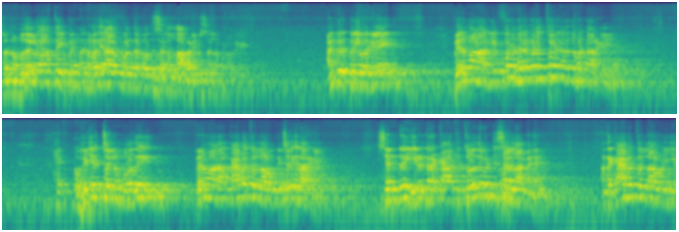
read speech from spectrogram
சொன்ன முதல் வார்த்தை இப்ப இந்த வந்த போது செல்லலாம் அப்படி சொல்லப்பட்டவர்கள் அன்பிற்குரியவர்களே பெருமானார் எவ்வளவு நிறுவனத்தோடு நடந்து கொண்டார்கள். ஹிஜ்ரத் செல்லும் போது பெருமானார் காபத்துல்லாவுக்கு செல்கிறார்கள். சென்று இரண்டு ரக்காத்து தொழுது விட்டு செல்லலாம் என. அந்த காபத்துல்லாவுடைய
